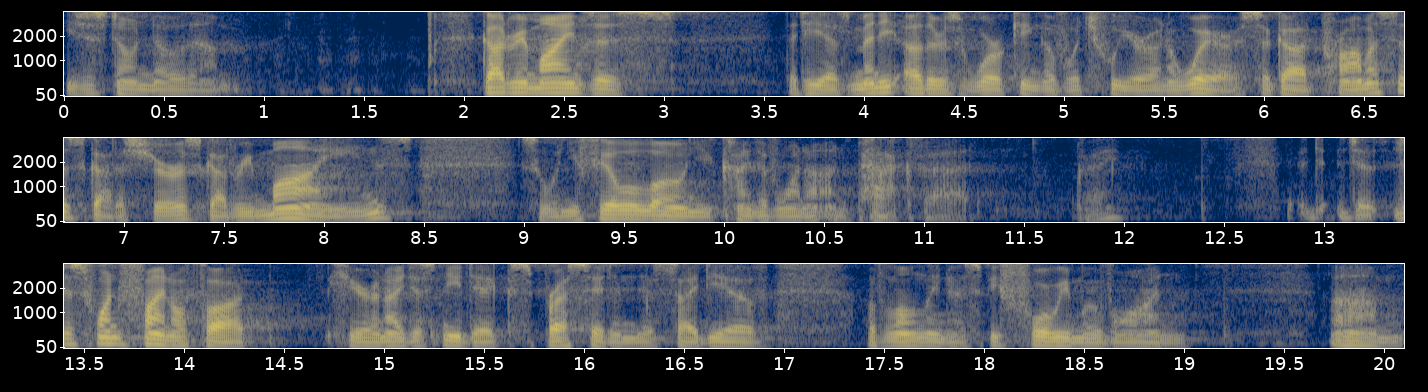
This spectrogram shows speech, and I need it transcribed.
you just don't know them. God reminds us that he has many others working of which we are unaware. So God promises, God assures, God reminds. So when you feel alone, you kind of want to unpack that. Okay? Just one final thought here, and I just need to express it in this idea of, of loneliness before we move on. Um,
